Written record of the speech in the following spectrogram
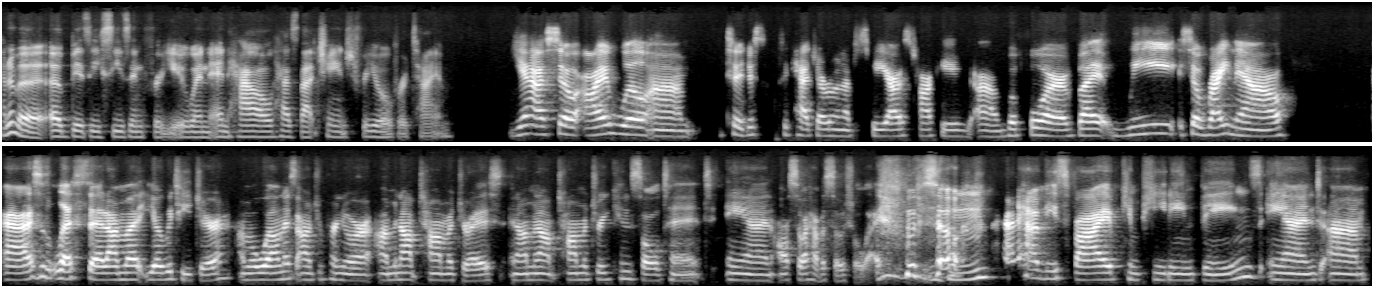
kind of a, a busy season for you and and how has that changed for you over time? Yeah, so I will um to just to catch everyone up to speed. I was talking um, before, but we so right now, as Les said, I'm a yoga teacher. I'm a wellness entrepreneur. I'm an optometrist, and I'm an optometry consultant, and also I have a social life. so mm-hmm. I kind of have these five competing things, and um,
